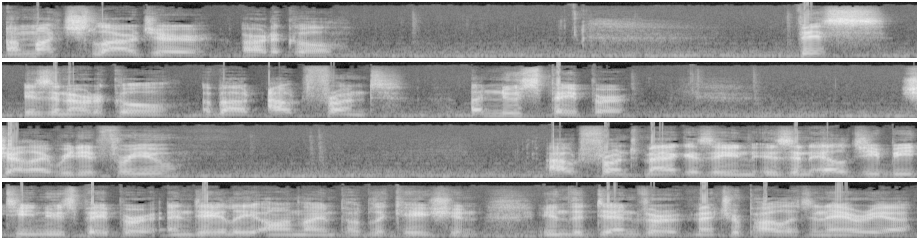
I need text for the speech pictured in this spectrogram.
a much larger article. This is an article about Outfront, a newspaper. Shall I read it for you? Outfront Magazine is an LGBT newspaper and daily online publication in the Denver metropolitan area.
